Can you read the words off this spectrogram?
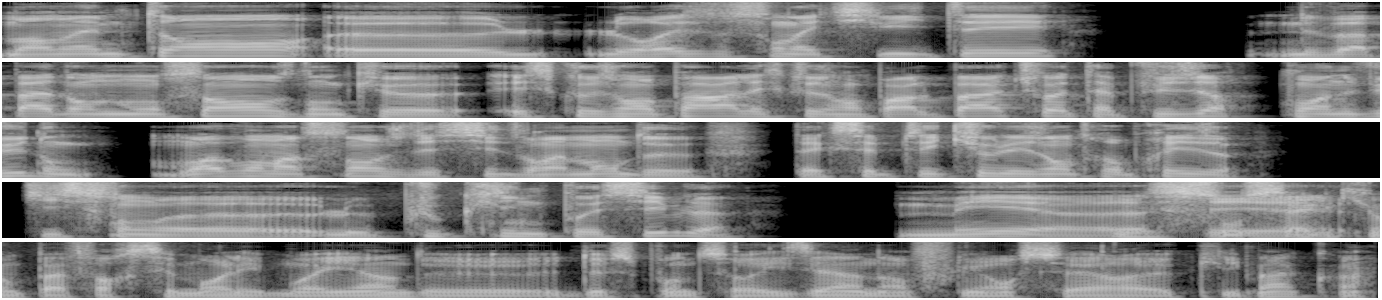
mais en même temps euh, le reste de son activité ne va pas dans le bon sens donc euh, est-ce que j'en parle est-ce que j'en parle pas? Tu vois tu as plusieurs points de vue donc moi pour l'instant je décide vraiment d'accepter que les entreprises qui sont le plus clean possible mais Mais ce sont celles qui n'ont pas forcément les moyens de, de sponsoriser un influenceur climat. Quoi.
